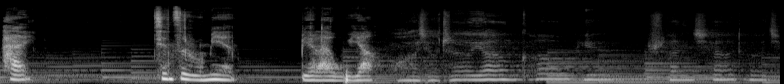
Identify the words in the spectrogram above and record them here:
嗨，见字如面，别来无恙。就这样告别山下的家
